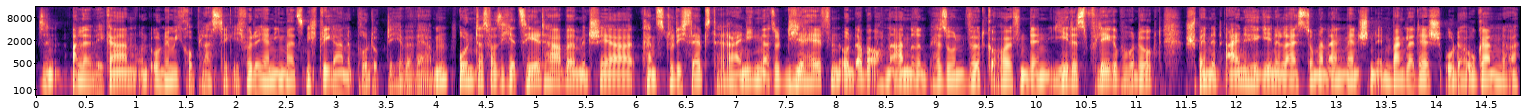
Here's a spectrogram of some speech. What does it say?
sind alle vegan und ohne Mikroplastik. Ich würde ja niemals nicht vegane Produkte hier bewerben. Und das, was ich erzählt habe, mit Share kannst du dich selbst reinigen, also dir helfen und aber auch einer anderen Person wird geholfen, denn jedes Pflegeprodukt spendet eine Hygieneleistung an einen Menschen in Bangladesch oder Uganda.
